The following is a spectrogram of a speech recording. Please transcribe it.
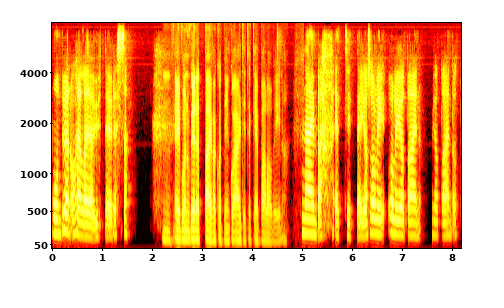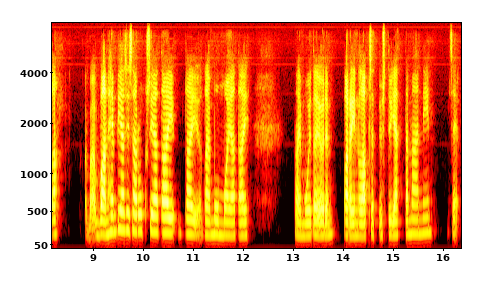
muun työn ohella ja yhteydessä. Mm, ei voinut viedä päiväkotiin, kun äiti tekee paloviinaa. Näinpä, että sitten jos oli, oli jotain, jotain tota, vanhempia sisaruksia tai, tai jotain mummoja tai, tai muita, joiden parin lapset pysty jättämään, niin se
